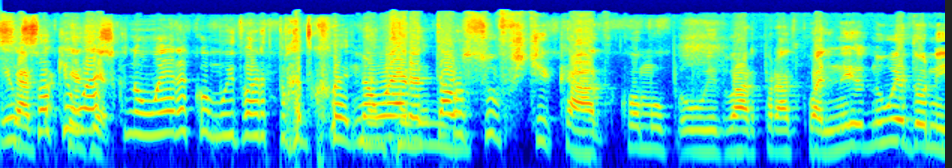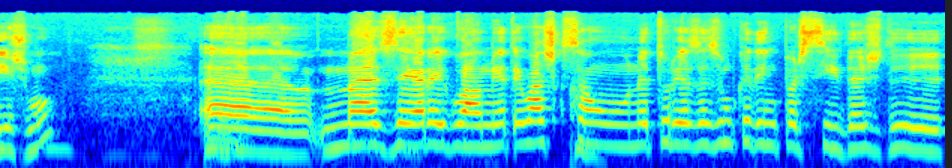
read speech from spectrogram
eu, só que eu dizer, acho que não era como o Eduardo Prado Coelho. Não, não era tão sofisticado como o Eduardo Prado Coelho no hedonismo, uh, mas era igualmente. Eu acho que são naturezas um bocadinho parecidas de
